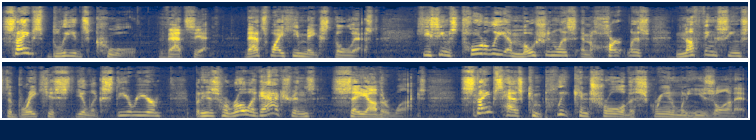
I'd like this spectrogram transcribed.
Snipes bleeds cool. That's it. That's why he makes the list. He seems totally emotionless and heartless. Nothing seems to break his steel exterior, but his heroic actions say otherwise. Snipes has complete control of the screen when he's on it.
